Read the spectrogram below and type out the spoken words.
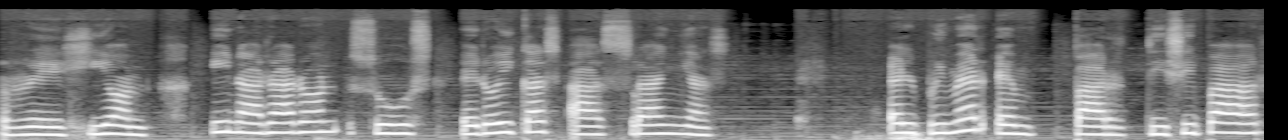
región y narraron sus heroicas hazañas. El primer en participar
